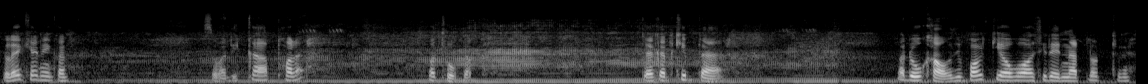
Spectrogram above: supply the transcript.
ก็เลยแค่นี้ก่อนสวัสดีครับพอละก็ถูกกับเจอกันคลิปหน้ามาดูเขาที่พอเกียววอสิได้นัดรถนะ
